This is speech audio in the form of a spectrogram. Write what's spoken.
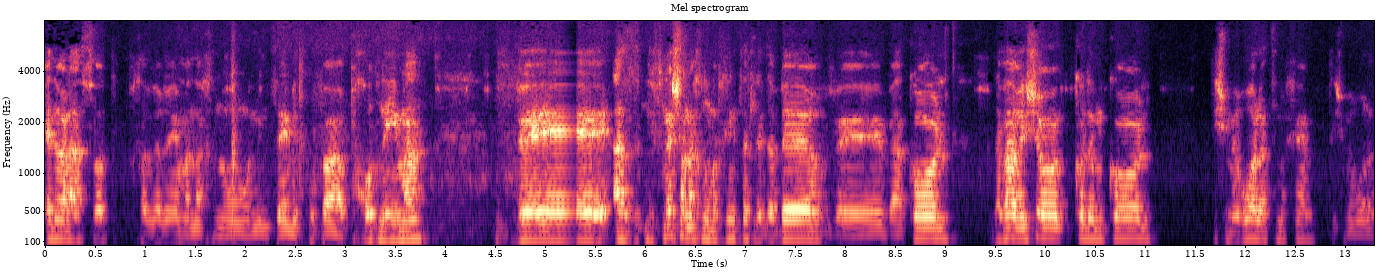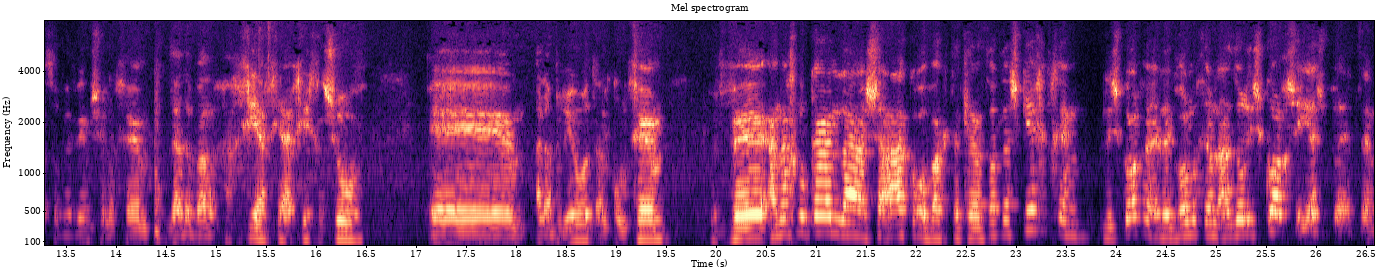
אין מה לעשות, חברים, אנחנו נמצאים בתקופה פחות נעימה. ואז לפני שאנחנו מתחילים קצת לדבר והכל, דבר ראשון, קודם כל, תשמרו על עצמכם, תשמרו על הסובבים שלכם, זה הדבר הכי הכי הכי חשוב, על הבריאות, על כולכם. ואנחנו כאן לשעה הקרובה קצת לנסות להשכיח אתכם, לשכוח, לגרום לכם לעזור לשכוח שיש בעצם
